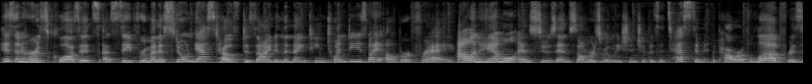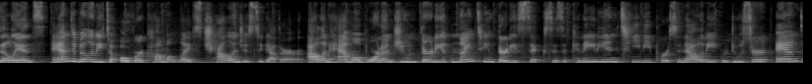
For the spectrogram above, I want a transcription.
his and hers closets, a safe room, and a stone guest house designed in the 1920s by Albert Frey. Alan Hamel and Suzanne Somers' relationship is a testament to the power of love, resilience, and ability to overcome life's challenges together. Alan Hamel, born on June 30th, 1936, is a Canadian TV personality, producer, and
